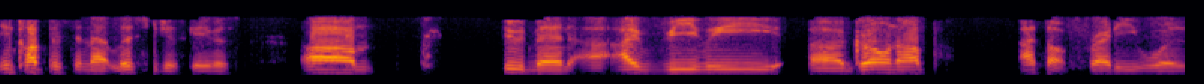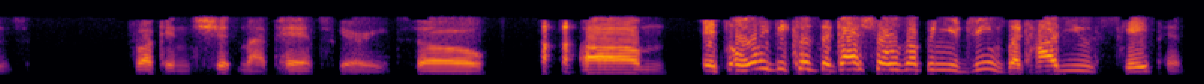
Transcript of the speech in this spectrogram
encompassed in that list you just gave us. Um, dude, man, I, I really, uh, growing up, I thought Freddy was fucking shit in my pants scary. So, um, it's only because the guy shows up in your dreams. Like, how do you escape him?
